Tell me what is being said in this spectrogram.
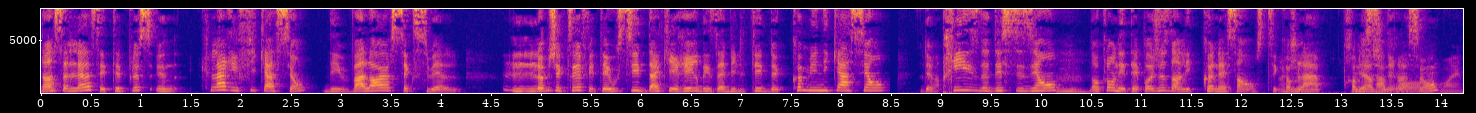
Dans celle-là, c'était plus une clarification des valeurs sexuelles. L'objectif était aussi d'acquérir des habiletés de communication, de Ah. prise de décision. Hmm. Donc là, on n'était pas juste dans les connaissances, c'est comme la première Le savoir, génération. ouais.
